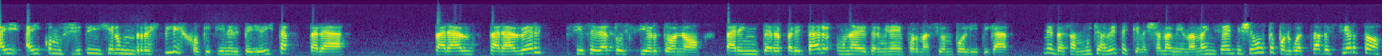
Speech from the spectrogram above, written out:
hay hay como si yo te dijera un reflejo que tiene el periodista para para para ver si ese dato es cierto o no, para interpretar una determinada información política me pasa muchas veces que me llama mi mamá y me dice, ¿me llegó esto por WhatsApp, es cierto?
